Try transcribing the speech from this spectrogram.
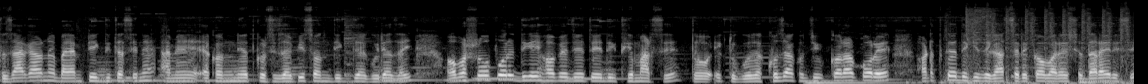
তো যার কারণে ভাই, আমি পিক দিতেছি না, আমি এখন নিয়ত করছি যে পিছন দিক দিয়ে ঘুরে যাই। অবশ্য উপরের দিকেই হবে, যেহেতু এই দিক থেকে মারছে, তো একটু খোঁজাখুঁজি করার পরে হঠাৎ করে দেখি যে গাছের কভারে এসে দাঁড়াই রয়েছে।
